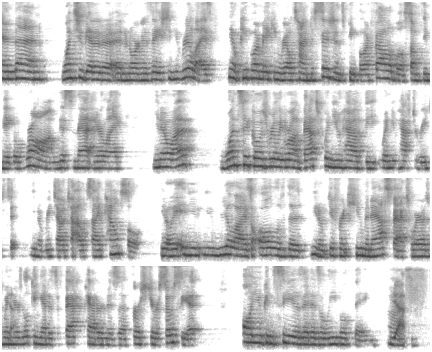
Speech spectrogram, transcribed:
And then once you get it uh, in an organization, you realize, you know, people are making real time decisions, people are fallible, something may go wrong, this and that. And you're like, you know what? Once it goes really wrong, that's when you have the when you have to reach to, you know, reach out to outside counsel you know and you, you realize all of the you know different human aspects whereas when yes. you're looking at as a fact pattern as a first year associate all you can see is it as a legal thing um, yes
